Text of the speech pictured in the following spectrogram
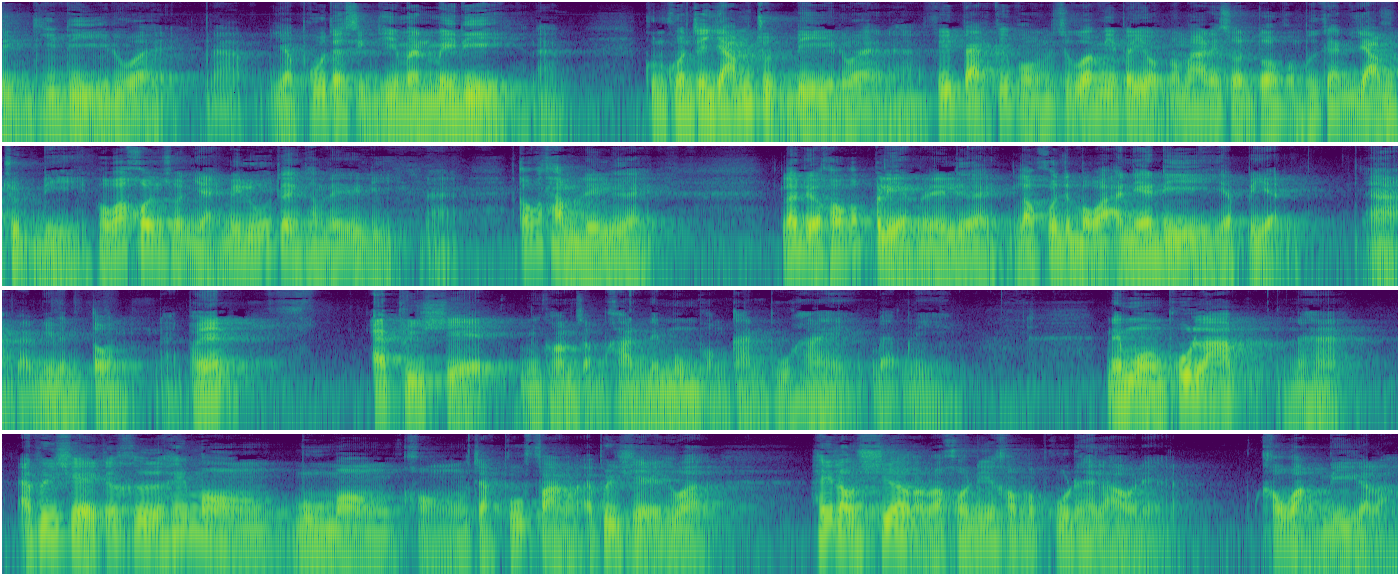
สิ่งที่ดีด้วยนะครับ อย่าพูดแต่สิ่งที่มันไม่ดีนะครับคุณควรจะย้ำจุดดีด้วยนะฟีดแบ็ที่ผมรู้สึกว่ามีประโยชน์มากๆในส่วนตัวผมคือการย้ำจุดดี เพราะว่าคนส่วนใหญ่ไม่รู้ตัวเองทำอะไรได้ดีนะเขาก็ทำเรื่อยๆ แล้วเดี๋ยวเขาก็เปลี่ยนไปเรื่อยๆ เราควรจะบอกว่าอันนี้ดีอย่าเปลี่ยนอ่าแบบนี้เป็นต้นนะเพราะฉะนั้น appreciate มีความสำคัญในมุมของการผู้ให้แบบนี้ ในมุมของผู้รับนะฮะ appreciate ก็คือให้มองมุมมองของจากผู้ฟัง appreciate คือว่าให้เราเชื่อก่อนว่าคนที่เขามาพูดให้เราเนี่ยเขาหวังดีกับเรา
